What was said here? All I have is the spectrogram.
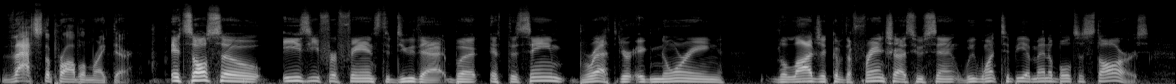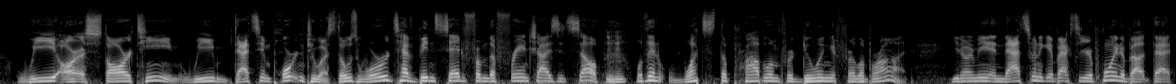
that's the problem right there. it's also easy for fans to do that, but if the same breath you're ignoring the logic of the franchise who's saying we want to be amenable to stars. We are a star team. We that's important to us. Those words have been said from the franchise itself. Mm-hmm. Well then what's the problem for doing it for LeBron? You know what I mean? And that's when it get back to your point about that.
